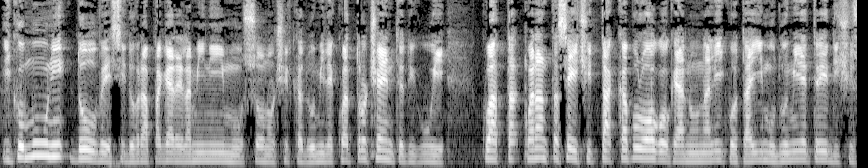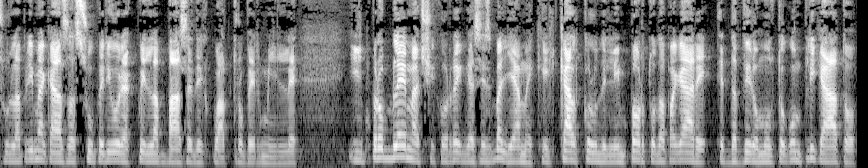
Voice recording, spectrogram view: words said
I comuni dove si dovrà pagare la mini IMU sono circa 2.400, di cui 46 città capoluogo che hanno un'aliquota IMU 2013 sulla prima casa superiore a quella base del 4 per 1000. Il problema, ci corregga se sbagliamo, è che il calcolo dell'importo da pagare è davvero molto complicato.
